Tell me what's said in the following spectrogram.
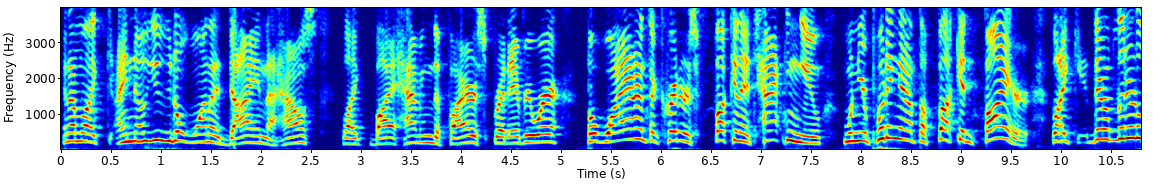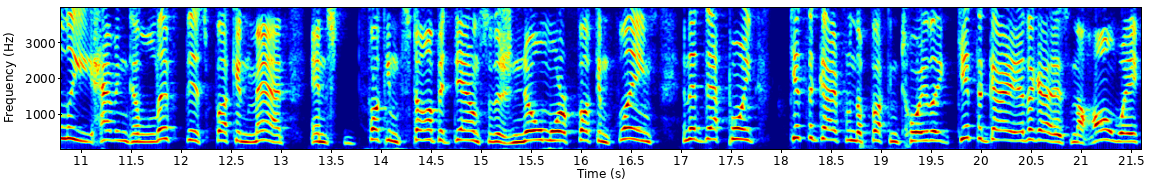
And I'm like, I know you don't want to die in the house, like by having the fire spread everywhere, but why aren't the critters fucking attacking you when you're putting out the fucking fire? Like, they're literally having to lift this fucking mat and fucking stomp it down so there's no more fucking flames. And at that point, Get the guy from the fucking toilet. Get the guy, other guy that's in the hallway.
